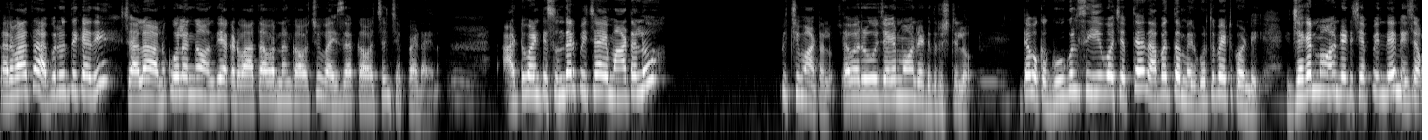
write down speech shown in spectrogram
తర్వాత అభివృద్ధికి అది చాలా అనుకూలంగా ఉంది. అక్కడ వాతావరణం కావచ్చు వైజాగ్ కావచ్చు అని చెప్పాడు ఆయన. అటువంటి సుందర్ పిచాయ్ మాటలు పిచ్చి మాటలు ఎవరు? జగన్మోహన్ రెడ్డి దృష్టిలో. అంటే ఒక గూగుల్ సీఈఓ చెప్తే అది అబద్ధం మీరు గుర్తుపెట్టుకోండి. జగన్మోహన్ రెడ్డి చెప్పిందే నిజం.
